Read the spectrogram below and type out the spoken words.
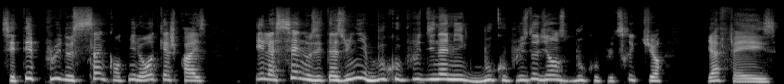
c'était plus de 50 000 euros de cash prize. Et la scène aux États-Unis est beaucoup plus dynamique, beaucoup plus d'audience, beaucoup plus de structure. Il y a FaZe,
